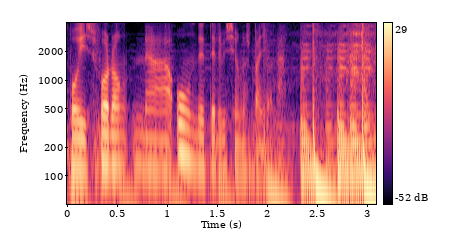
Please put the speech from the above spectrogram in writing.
pois foron na 1 de Televisión Española. Música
